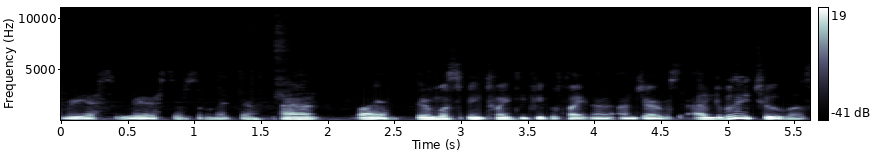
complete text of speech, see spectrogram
Rias, Rias or something like that. And Oh, Ryan, there must have been 20 people fighting on, on Jervis, and there was only two of us.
